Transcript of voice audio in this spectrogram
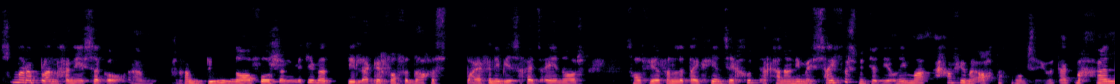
sommer 'n plan gaan jy sukkel. Ehm um, gaan doen navorsing. Weet jy wat die lekker van vandag is? baie van die besigheidseienaars sal vir jou van hulle tyd gee en sê goed, ek gaan nou nie my syfers met jou deel nie, maar ek gaan vir jou my agtergrond sê. Hoe ek begin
